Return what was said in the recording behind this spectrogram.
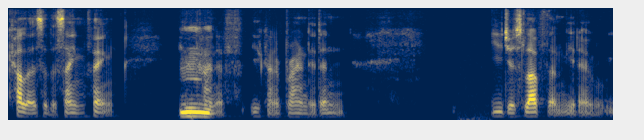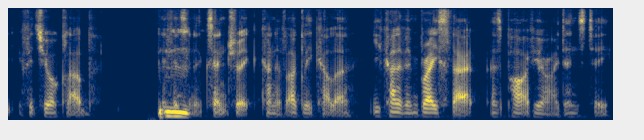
colors are the same thing you mm. kind of you kind of branded and you just love them you know if it's your club if it's an eccentric kind of ugly color you kind of embrace that as part of your identity.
